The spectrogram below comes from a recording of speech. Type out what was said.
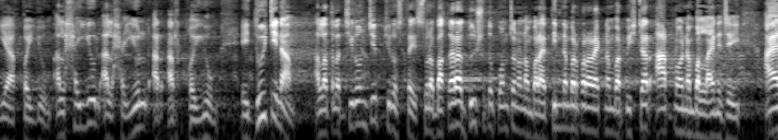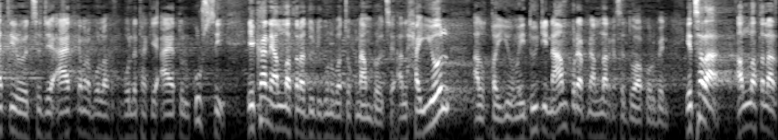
ইয়া কয়ুম আল হাইয়ুল আল হাইয়ুল, আর আর কয়ুম এই দুইটি নাম আল্লাহ তালা চিরঞ্জীব, চিরস্থায়ী। সুরা বাকারা দুইশত পঞ্চান্ন নম্বর আয় তিন নম্বর পাড়ার এক নম্বর পৃষ্ঠার আট, নয় নম্বর লাইনে যেই আয়াতটি রয়েছে, যে আয়াতকে আমরা বলা- বলে থাকি আয়াতুল কুরসি, এখানে আল্লাহ তালা দুইটি গুণবাচক নাম রয়েছে, আল হাইয়ুল, আল কয়ুম এই দুইটি নাম করে আপনি আল্লাহর কাছে দোয়া করবেন। এছাড়া আল্লাহ তালার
